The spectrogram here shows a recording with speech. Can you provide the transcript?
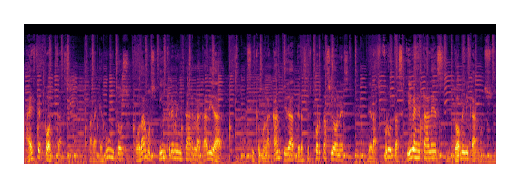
a este podcast para que juntos podamos incrementar la calidad, así como la cantidad de las exportaciones de las frutas y vegetales dominicanos.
